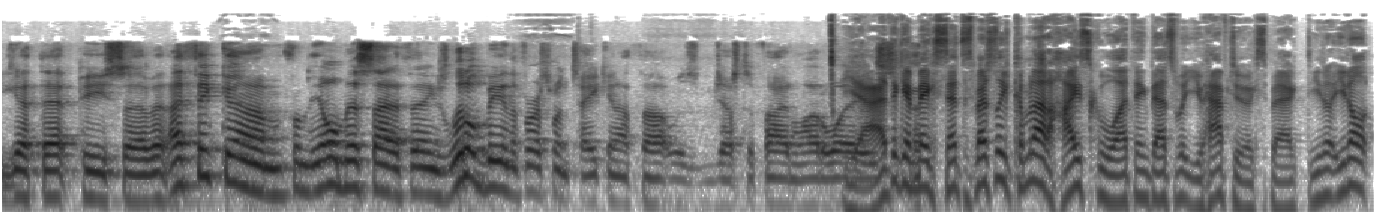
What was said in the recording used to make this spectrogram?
you got that piece of it. I think um, from the Ole Miss side of things, Little being the first one taken, I thought was justified in a lot of ways. Yeah, I think it makes sense, especially coming out of high school. I think that's what you have to expect. You know, you don't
